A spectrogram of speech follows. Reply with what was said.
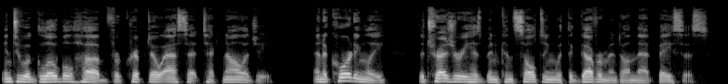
into a global hub for crypto asset technology, and accordingly, the Treasury has been consulting with the government on that basis.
